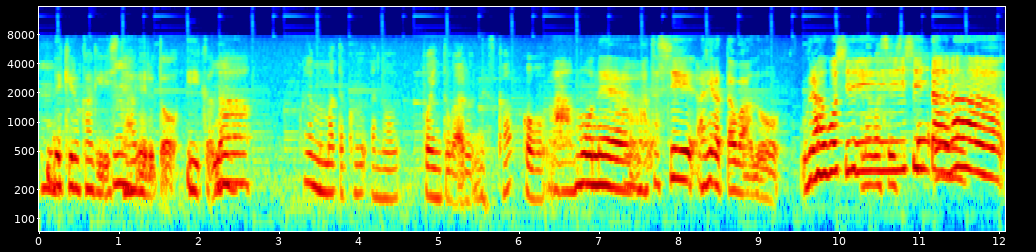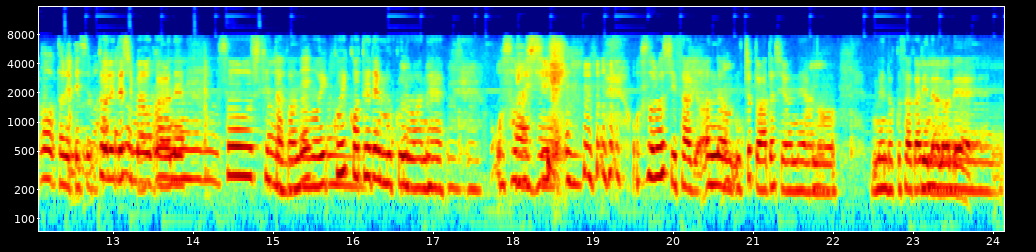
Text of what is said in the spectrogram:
うん。できる限りしてあげるといいかな、これもまたくあのポイントがあるんですか？こう。あーもうね、うん私あれやったわあの裏ごししたら、もう取れてしまう。取れてしまうからね。ね。そうしてたかな、もう一個一個手で剥くのはね、恐ろしい。恐ろしい作業。あんな、うん。ちょっと私はねあの、面倒くさがりなので、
